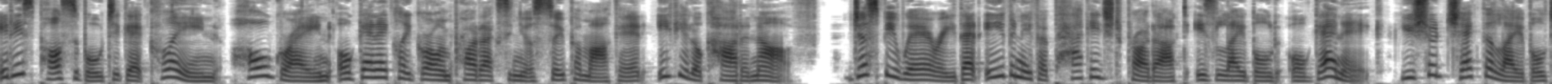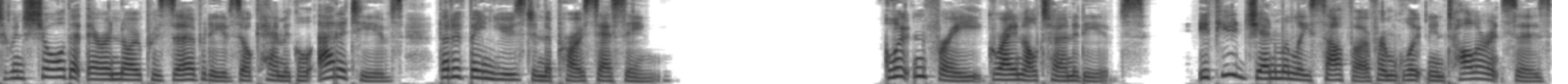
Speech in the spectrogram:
It is possible to get clean, whole grain, organically grown products in your supermarket if you look hard enough. Just be wary that even if a packaged product is labelled organic, you should check the label to ensure that there are no preservatives or chemical additives that have been used in the processing. Gluten free grain alternatives. If you genuinely suffer from gluten intolerances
